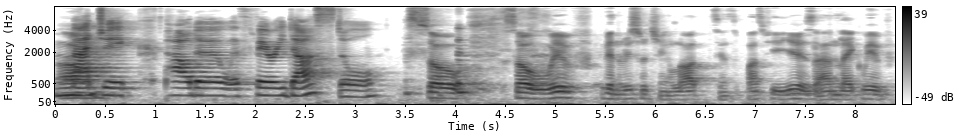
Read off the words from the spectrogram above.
um, magic powder with fairy dust or? So, so we've been researching a lot since the past few years, and like we've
